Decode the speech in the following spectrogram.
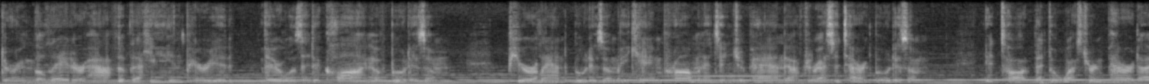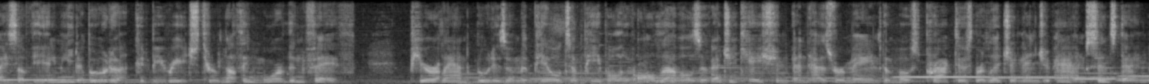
During the later half of the Heian period, there was a decline of Buddhism. Pure Land Buddhism became prominent in Japan after esoteric Buddhism. It taught that the Western paradise of the Amida Buddha could be reached through nothing more than faith. Pure Land Buddhism appealed to people of all levels of education and has remained the most practiced religion in Japan since then.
